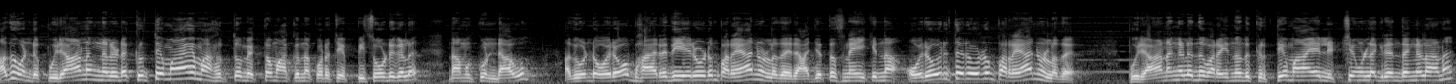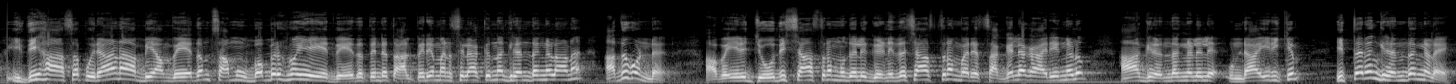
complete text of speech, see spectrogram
അതുകൊണ്ട് പുരാണങ്ങളുടെ കൃത്യമായ മഹത്വം വ്യക്തമാക്കുന്ന കുറച്ച് എപ്പിസോഡുകൾ നമുക്കുണ്ടാവും. അതുകൊണ്ട് ഓരോ ഭാരതീയരോടും പറയാനുള്ളത് രാജ്യത്തെ സ്നേഹിക്കുന്ന ഓരോരുത്തരോടും പറയാനുള്ളത് പുരാണങ്ങൾ എന്ന് പറയുന്നത് കൃത്യമായ ലക്ഷ്യമുള്ള ഗ്രന്ഥങ്ങളാണ്. ഇതിഹാസ പുരാണാഭ്യാം വേദം സം ഉപബ്രഹ്മയെ വേദത്തിന്റെ താല്പര്യം മനസ്സിലാക്കുന്ന ഗ്രന്ഥങ്ങളാണ്. അതുകൊണ്ട് അവയിൽ ജ്യോതിശാസ്ത്രം മുതൽ ഗണിതശാസ്ത്രം വരെ സകല കാര്യങ്ങളും ആ ഗ്രന്ഥങ്ങളിൽ ഉണ്ടായിരിക്കും. ഇത്തരം ഗ്രന്ഥങ്ങളെ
